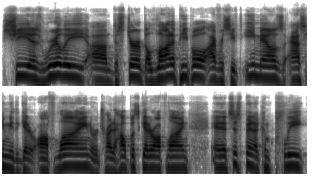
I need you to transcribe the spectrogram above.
She has really um, disturbed a lot of people. I've received emails asking me to get her offline or try to help us get her offline, and it's just been a complete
